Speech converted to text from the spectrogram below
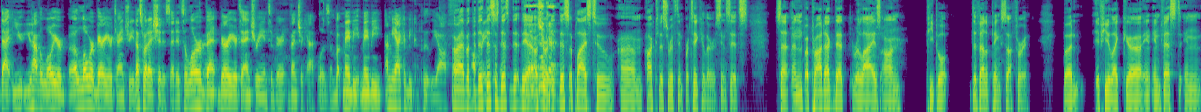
that you you have a lower a lower barrier to entry. That's what I should have said. It's a lower ba- barrier to entry into ver- venture capitalism. But maybe maybe I mean I could be completely off. All right, but off this, is this, th- yeah, oh, sure. Okay. th- This applies to um, Oculus Rift in particular, since it's so, an, a product that relies on people developing software. But if you like uh, in- invest in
